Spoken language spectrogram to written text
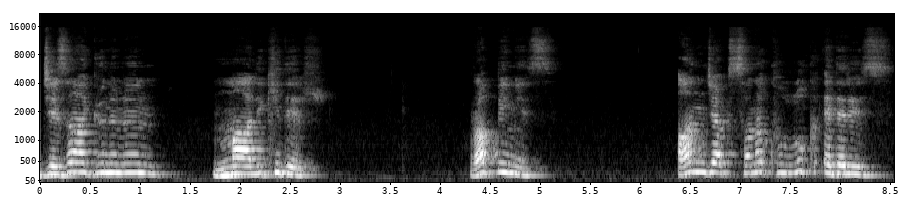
Ceza gününün malikidir. Rabbimiz ancak sana kulluk ederiz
